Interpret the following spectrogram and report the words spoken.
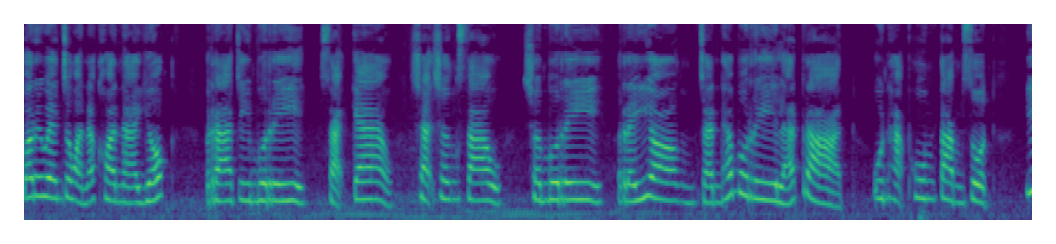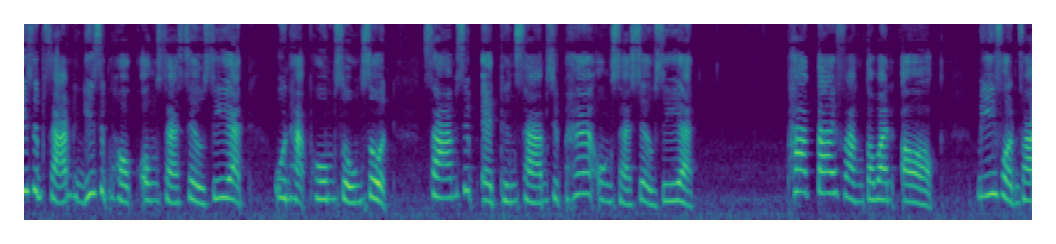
บริเวณจังหวัดนครนายก ปราจีนบุรี สระแก้ว ฉะเชิงเซาชลบุรี ระยอง จันทบุรี และตราด อุณหภูมิต่ำสุด 23-26 องศาเซลเซียส อุณหภูมิสูงสุด 31-35 องศาเซลเซียส ภาคใต้ฝั่งตะวันออก มีฝนฟ้า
